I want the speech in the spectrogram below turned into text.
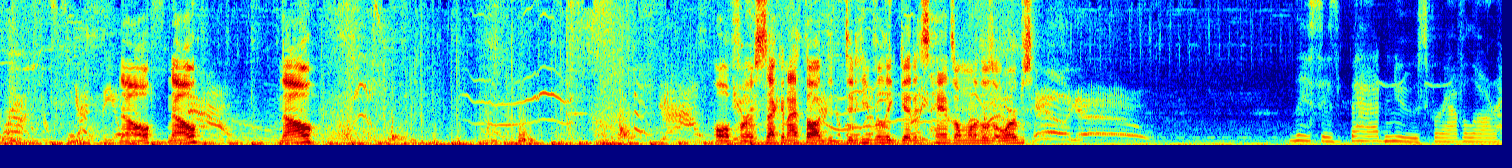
Crush, get the No, orbs no. now. No? Oh, for a second I thought, did, did he really get his hands on one of those orbs? Kill you. This is bad news for Avalar.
